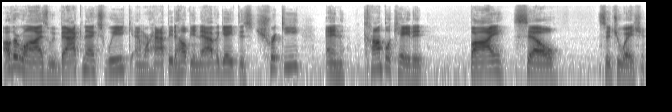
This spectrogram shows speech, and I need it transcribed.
Otherwise, we'll be back next week and we're happy to help you navigate this tricky and complicated buy sell situation.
